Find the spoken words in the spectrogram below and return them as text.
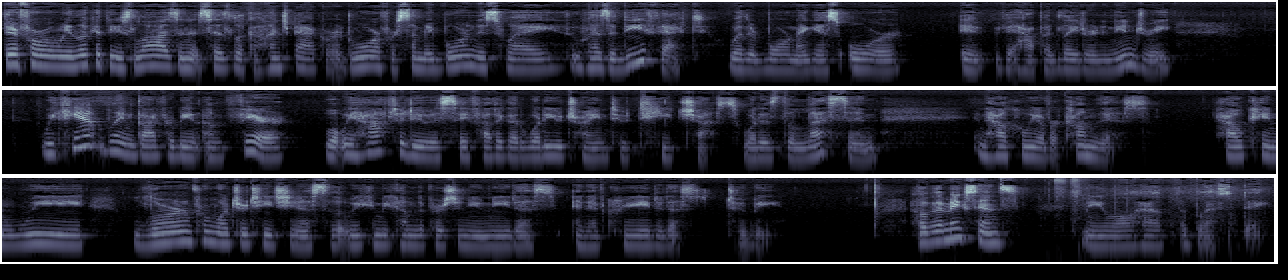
therefore, when we look at these laws and it says, look, a hunchback or a dwarf or somebody born this way who has a defect, whether born, I guess, or if it happened later in an injury, we can't blame God for being unfair. What we have to do is say, Father God, what are you trying to teach us? What is the lesson? And how can we overcome this? How can we learn from what you're teaching us so that we can become the person you need us and have created us to be? I hope that makes sense. May you all have a blessed day.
